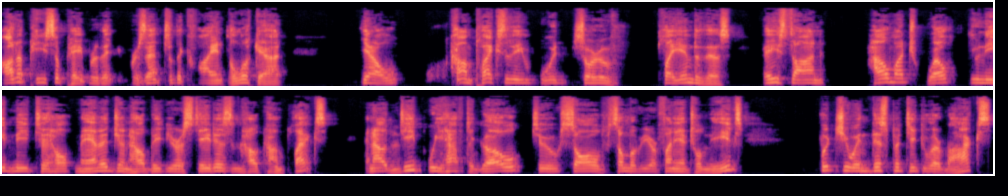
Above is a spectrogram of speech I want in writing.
on a piece of paper that you present to the client to look at, you know, complexity would sort of play into this based on how much wealth you need me to help manage and how big your estate is and how complex and how mm-hmm. deep we have to go to solve some of your financial needs, put you in this particular box.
